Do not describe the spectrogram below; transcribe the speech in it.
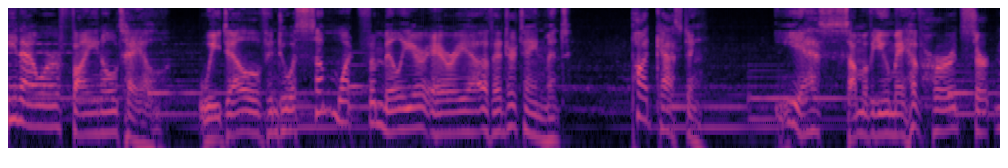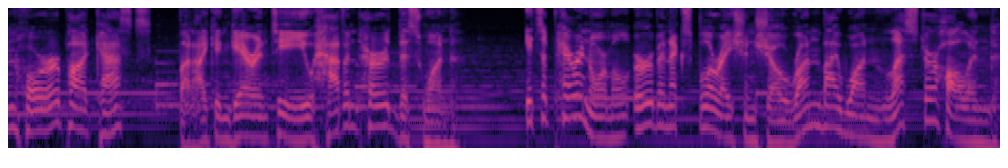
In our final tale, we delve into a somewhat familiar area of entertainment podcasting. Yes, some of you may have heard certain horror podcasts, but I can guarantee you haven't heard this one. It's a paranormal urban exploration show run by one Lester Holland.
